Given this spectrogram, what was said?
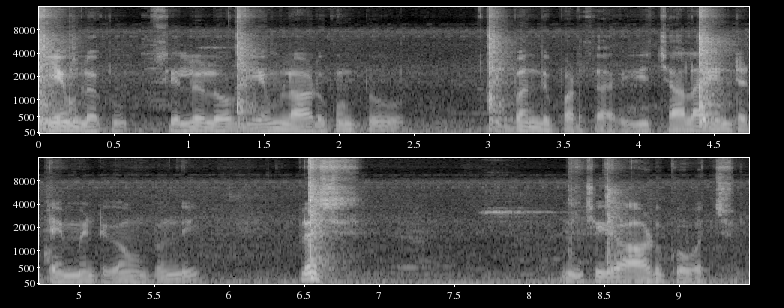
గేమ్లకు సెల్లులో గేమ్లు ఆడుకుంటూ ఇబ్బంది పడతారు. ఇది చాలా ఎంటర్టైన్మెంట్గా ఉంటుంది. ప్లస్ మంచిగా ఆడుకోవచ్చు.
